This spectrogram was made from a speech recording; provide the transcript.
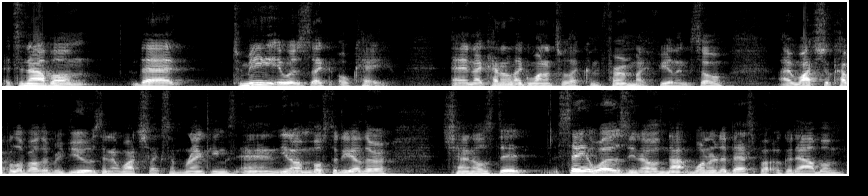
It's an album that to me it was like okay and I kind of like wanted to like confirm my feelings. So I watched a couple of other reviews and I watched like some rankings, and you know most of the other channels did say it was you know not one of the best, but a good album.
